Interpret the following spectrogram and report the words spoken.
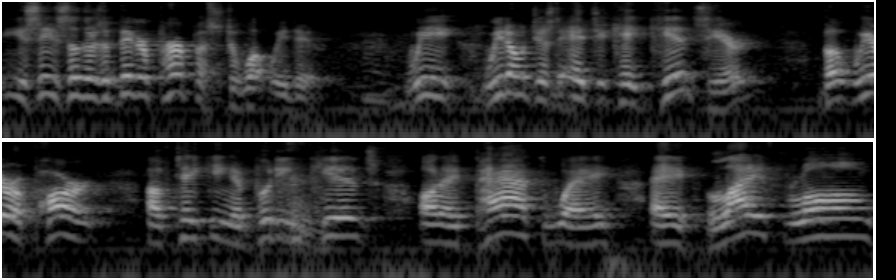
You see, so there's a bigger purpose to what we do. We, we don't just educate kids here, but we're a part of taking and putting kids on a pathway, a lifelong,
